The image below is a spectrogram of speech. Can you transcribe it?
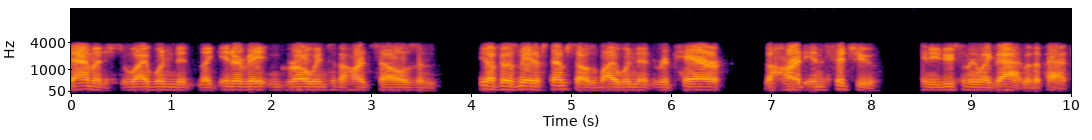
damaged? Why wouldn't it like innervate and grow into the heart cells and you know if it was made of stem cells, why wouldn't it repair the heart in situ? Can you do something like that with a patch?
